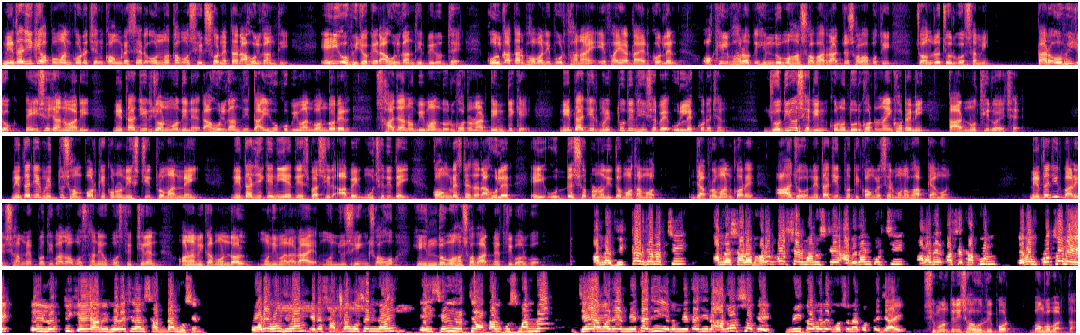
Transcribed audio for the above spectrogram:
নেতাজিকে অপমান করেছেন কংগ্রেসের অন্যতম শীর্ষ নেতা রাহুল গান্ধী। এই অভিযোগে রাহুল গান্ধীর বিরুদ্ধে কলকাতার ভবানীপুর থানায় এফআইআর দায়ের করলেন অখিল ভারত হিন্দু মহাসভার রাজ্য সভাপতি চন্দ্রচূড় গোস্বামী। তার অভিযোগ, তেইশে জানুয়ারি নেতাজির জন্মদিনে রাহুল গান্ধী তাইহকু বিমানবন্দরের সাজানো বিমান দুর্ঘটনার দিনটিকে নেতাজির মৃত্যুদিন হিসেবে উল্লেখ করেছেন। যদিও সেদিন কোনো দুর্ঘটনাই ঘটেনি, তার নথি রয়েছে। নেতাজির মৃত্যু সম্পর্কে কোনো নিশ্চিত প্রমাণ নেই। নেতাজিকে নিয়ে দেশবাসীর আবেগ মুছে দিতেই কংগ্রেস নেতা রাহুলের এই উদ্দেশ্য প্রণোদিত মতামত, যা প্রমাণ করে আজও নেতাজির প্রতি কংগ্রেসের মনোভাব কেমন। নেতাজির বাড়ির সামনে প্রতিবাদ অবস্থানে উপস্থিত ছিলেন অনামিকা মণ্ডল, মণিমালা রায়, মঞ্জু সিং সহ হিন্দু মহাসভার নেতৃবর্গ। আমরা ধিক্কার জানাচ্ছি, আমরা সারা ভারতবর্ষের মানুষকে আবেদন করছি, আমাদের পাশে থাকুন এবং প্রথমে এই লোকটিকে আমি ভেবেছিলাম সাদ্দাম হোসেন। পরে বুঝলাম এটা সাদ্দাম হোসেন নয়, এই সেই হচ্ছে অকাল কুষ্মাণ্ড, যে আমাদের নেতাজি এবং নেতাজির আদর্শকে মৃত বলে ঘোষণা করতে যায় সীমন্তিনী সাহুর রিপোর্ট, বঙ্গবার্তা।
